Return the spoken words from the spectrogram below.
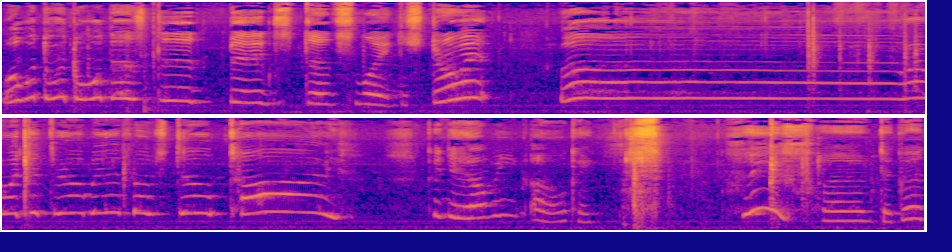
What, what, what, what does the big that's like just throw it? Uh, why would you throw me if I'm still tied? Could you help me? Oh, okay. Whew. Uh, the good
